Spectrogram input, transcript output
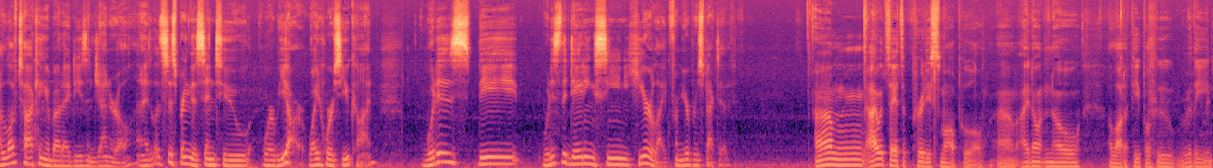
I love talking about ideas in general, and I, let's just bring this into where we are, Whitehorse, Yukon. What is the what is the dating scene here like from your perspective? Um, I would say it's a pretty small pool. Um, I don't know a lot of people who really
